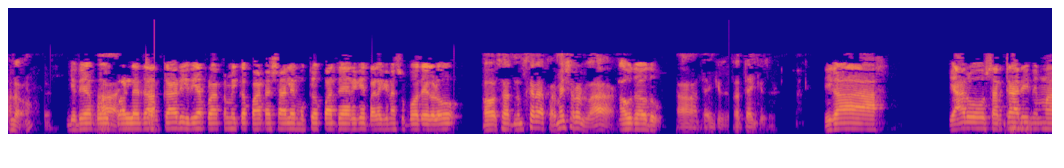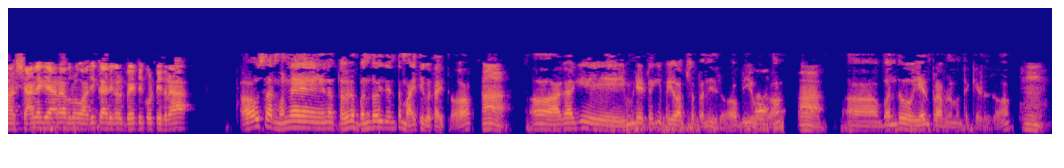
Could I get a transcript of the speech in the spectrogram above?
ಹಲೋ. ಹಿರಿಯ ಬೋಳ್ಳೆದ ಸರ್ಕಾರಿ ಹಿರಿಯ ಪ್ರಾಥಮಿಕ ಪಾಠಶಾಲೆ ಮುಖ್ಯೋಪಾಧ್ಯಾಯರಿಗೆ ಬೆಳಗಿನ ಶುಭೋದಯಗಳು. ಸರ್ ನಮಸ್ಕಾರ. ಪರಮೇಶ್ವರ್ ಅಲ್ವಾ? ಹೌದೌದು. ಹಾ thank you sir thank you sir ಈಗ ಯಾರು ಸರ್ಕಾರಿ ನಿಮ್ಮ ಶಾಲೆಗೆ ಯಾರಾದ್ರೂ ಅಧಿಕಾರಿಗಳು ಭೇಟಿ ಕೊಟ್ಟಿದ್ರಾ? ಹೌದು ಸರ್. ಮೊನ್ನೆ ಏನೋ ತವಿರ ಬಂದೋಗಿದೆ ಅಂತ ಮಾಹಿತಿ ಗೊತ್ತಾಯ್ತು. ಹಾ. ಆ, ಹಾಗಾಗಿ ಇಮಿಡಿಯೇಟ್ ಆಗಿ ಬಿಒ ಆಫೀಸರ್ ಬಂದಿದ್ರು ಬಿಒ ಅವರು. ಹಾ. ಬಂದು ಏನ್ ಪ್ರಾಬ್ಲಮ್ ಅಂತ ಕೇಳಿದ್ರು. ಹ್ಮ್.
